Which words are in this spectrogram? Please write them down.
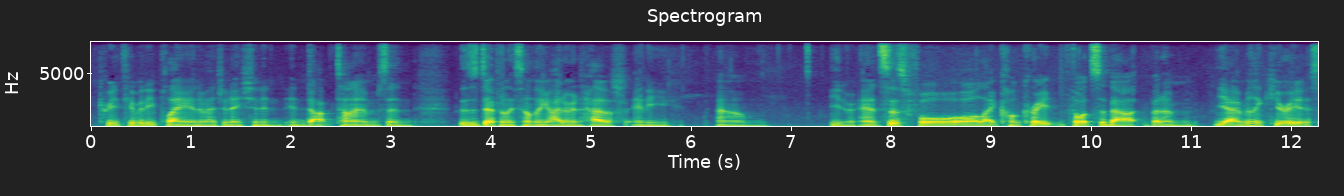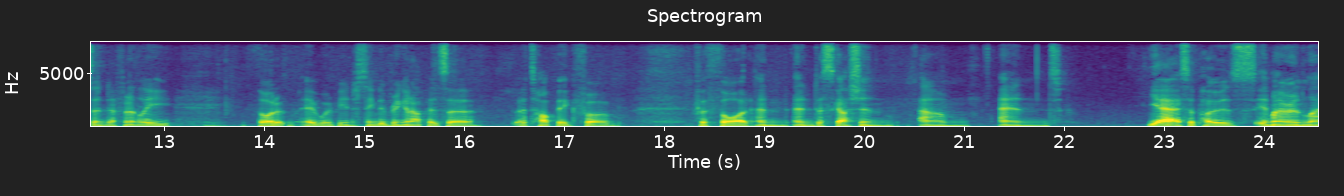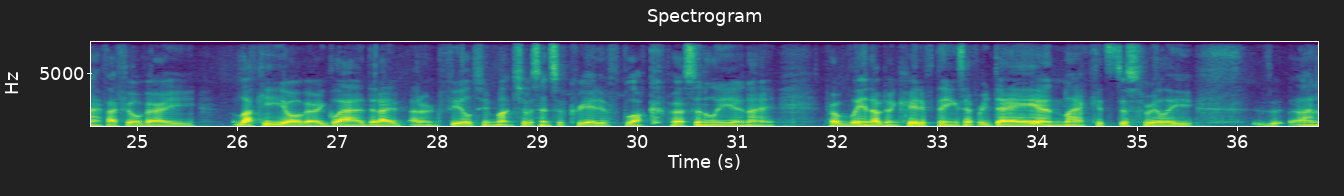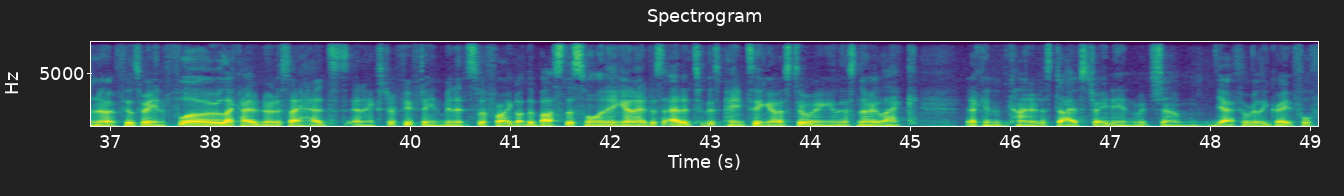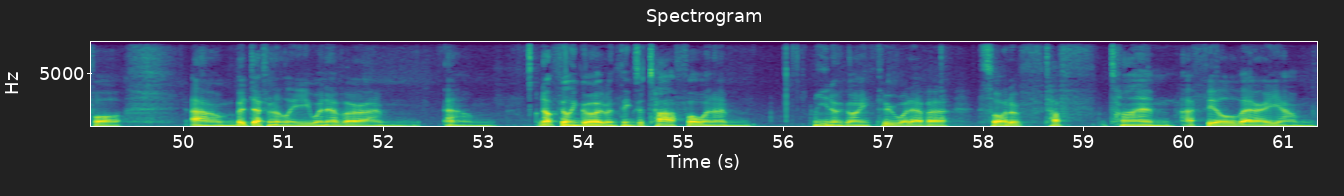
creativity, play, and imagination in, in dark times. And this is definitely something I don't have any, um, you know, answers for or like concrete thoughts about. But I'm, yeah, I'm really curious and definitely thought it, it would be interesting to bring it up as a, a topic for for thought and, and discussion. Um, and yeah, I suppose in my own life, I feel very lucky or very glad that I, I don't feel too much of a sense of creative block personally. And I probably end up doing creative things every day. And like, it's just really I don't know, it feels very in flow. Like I noticed I had an extra 15 minutes before I got the bus this morning and I just added to this painting I was doing and there's no like, I can kind of just dive straight in, which um, yeah, I feel really grateful for. Um, but definitely whenever I'm um, not feeling good, when things are tough or when I'm, you know, going through whatever sort of tough time, I feel very, um,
